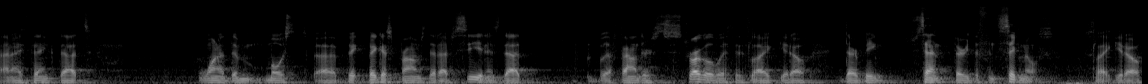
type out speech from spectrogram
and I think that one of the most uh, big, biggest problems that I've seen is that the founders struggle with is like, you know, they're being sent very different signals. It's like, you know,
